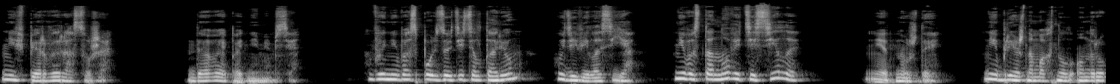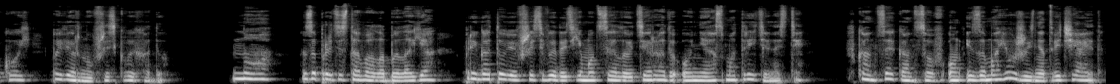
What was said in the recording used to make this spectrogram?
Не в первый раз уже. «Давай поднимемся». «Вы не воспользуетесь алтарем?» – удивилась я. «Не восстановите силы?» «Нет нужды». Небрежно махнул он рукой, повернувшись к выходу. «Но...» Запротестовала была я, приготовившись выдать ему целую тираду о неосмотрительности. В конце концов, он и за мою жизнь отвечает,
